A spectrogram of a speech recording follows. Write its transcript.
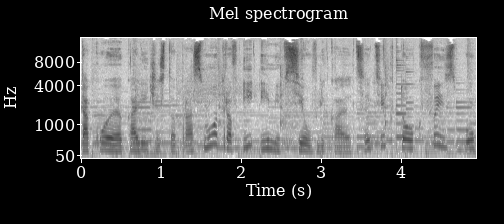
такое количество просмотров, и ими все увлекаются. TikTok, Facebook,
